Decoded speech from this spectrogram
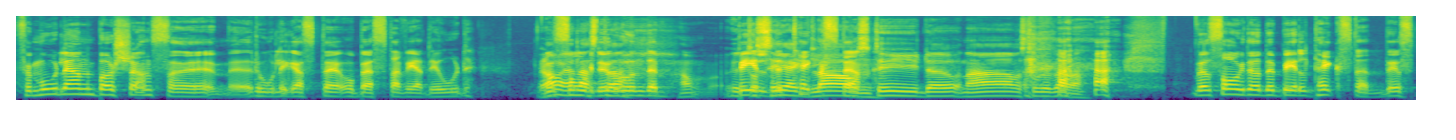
Förmodligen börsens eh, roligaste och bästa vd-ord. Men såg du under var ute och segla och bildtexten? styrde. Och, nej, vad stod det där? Men såg du under bildtexten, det,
